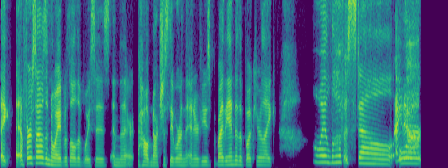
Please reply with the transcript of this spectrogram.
Like at first, I was annoyed with all the voices and their how obnoxious they were in the interviews, but by the end of the book, you're like, oh, I love Estelle I or know.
